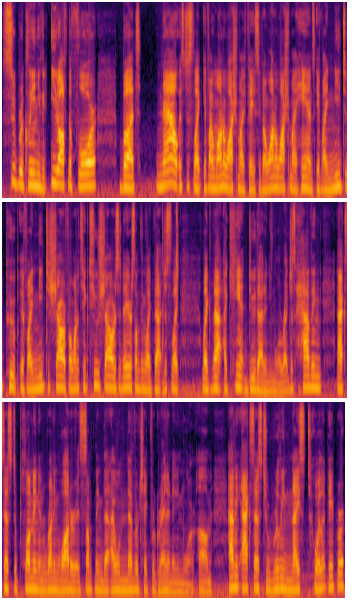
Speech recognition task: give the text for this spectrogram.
super clean. You could eat off the floor, but now it's just like if I want to wash my face, if I want to wash my hands, if I need to poop, if I need to shower, if I want to take two showers a day or something like that, just like like that. I can't do that anymore, right? Just having access to plumbing and running water is something that I will never take for granted anymore. Um, having access to really nice toilet paper,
